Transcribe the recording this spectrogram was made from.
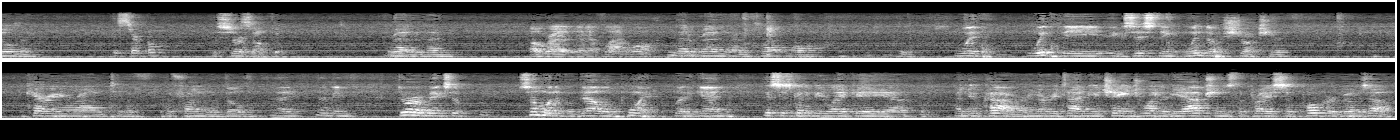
building, The circle? the circle, Something. rather than, Oh, rather than a flat wall? that- rather than a flat wall. With, with the existing window structure carrying around to the, the front of the building. I, I mean, Dora makes a somewhat of a valid point, but again, this is gonna be like a, uh, a new car, and every time you change one of the options, the price of poker goes up.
